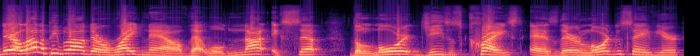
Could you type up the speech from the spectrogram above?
There are a lot of people out there right now that will not accept the Lord Jesus Christ as their Lord and Savior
